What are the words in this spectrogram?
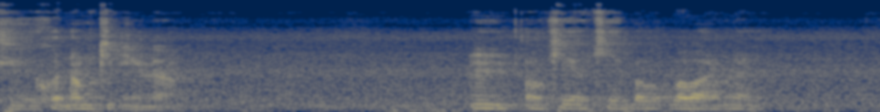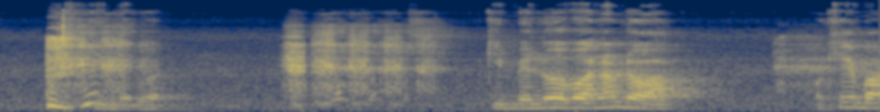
ถือขวดนมกินเองแล้ว อืมโอเคโอเคบ่บ่บ่น้ำดอกกินไปรวดกินไปรวดบ่น้ำดอก โอเคบ่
